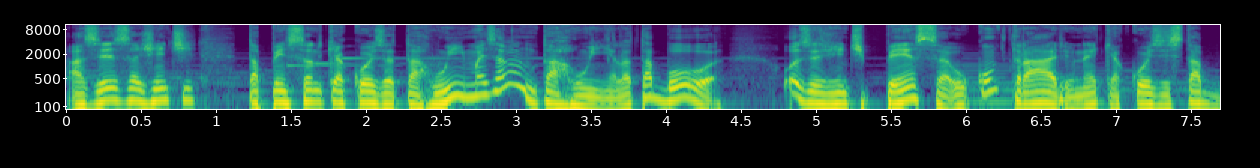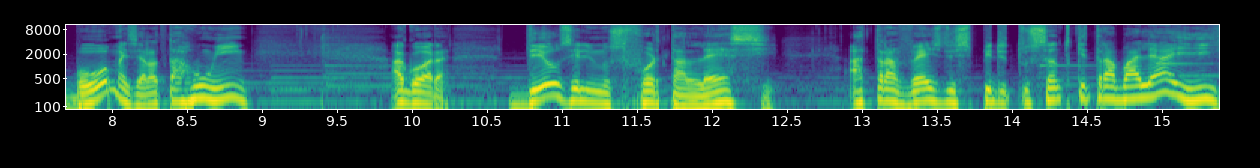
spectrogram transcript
Às vezes a gente está pensando que a coisa está ruim, mas ela não está ruim, ela está boa. Ou às vezes a gente pensa o contrário, né? Que a coisa está boa, mas ela está ruim. Agora, Deus ele nos fortalece através do Espírito Santo que trabalha aí,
